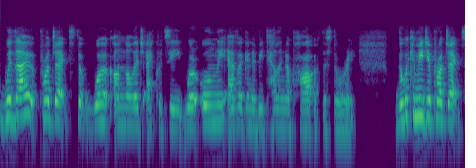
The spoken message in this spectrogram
Without projects that work on knowledge equity, we're only ever going to be telling a part of the story. The Wikimedia projects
